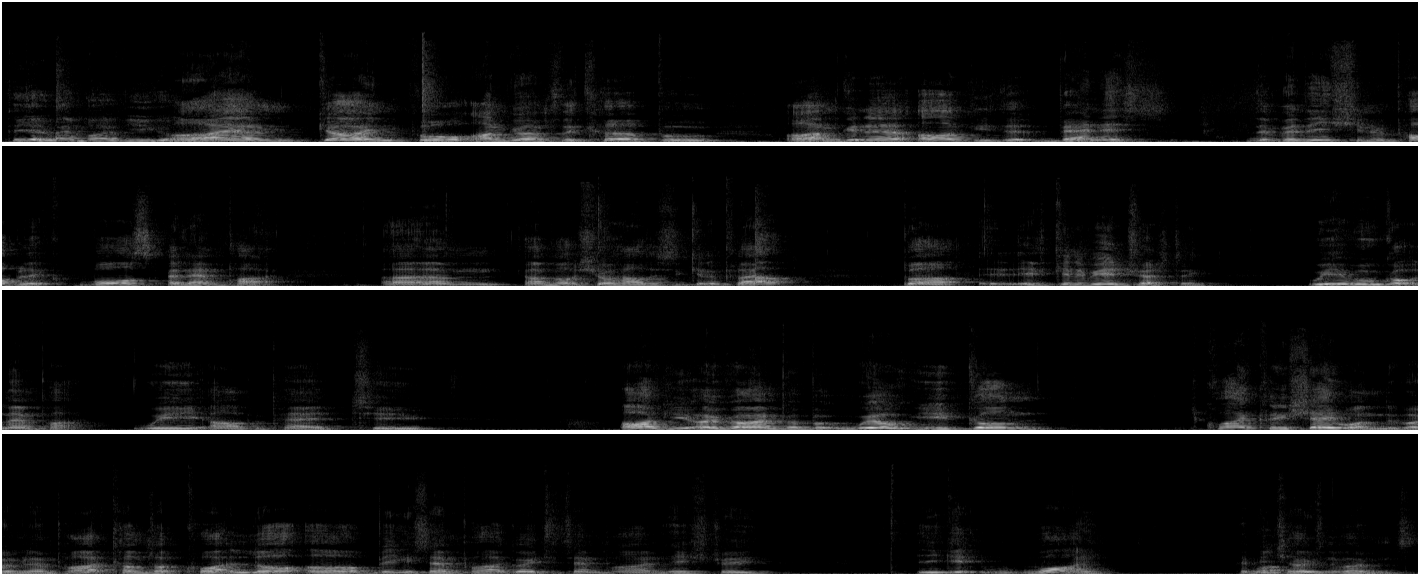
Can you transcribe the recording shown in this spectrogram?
Theo, what empire have you got? I am going for. I'm going for the curveball. I'm going to argue that Venice, the Venetian Republic, was an empire. Um, I'm not sure how this is going to play out, but it- it's going to be interesting. We have all got an empire. We are prepared to argue over our empire. But Will, you've gone quite a cliche one. The Roman Empire it comes up quite a lot. Oh, biggest empire, greatest empire in history. You get why have Well- you chosen the Romans?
